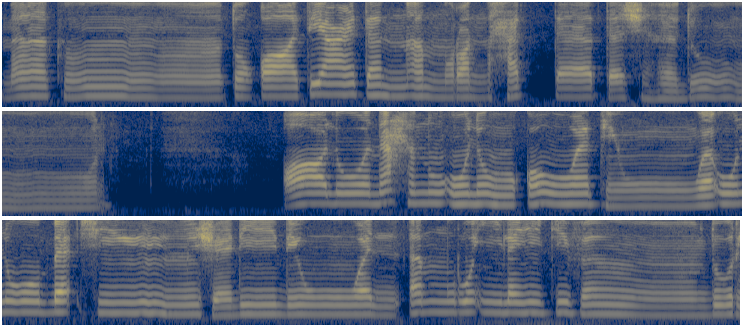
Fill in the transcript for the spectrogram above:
ما كنت قاطعة أمرا حتى تشهدون. قالوا نحن أولو قوة وأولو بأس شديد والأمر إليك فانظري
